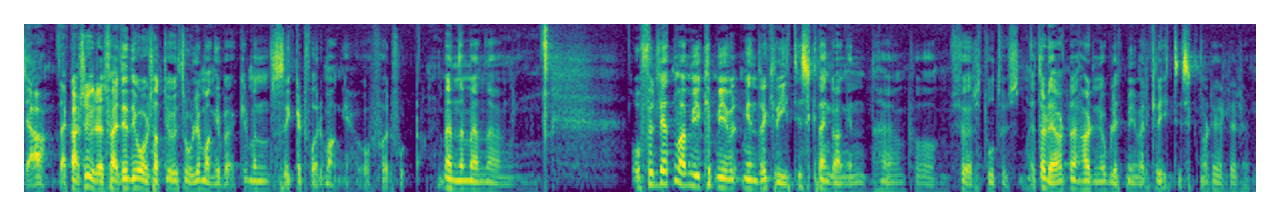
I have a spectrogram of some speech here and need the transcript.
ja, det er kanskje urettferdig. De oversatte jo utrolig mange bøker, men sikkert for mange og for fort. da. Men, men Offentligheten var mye, mye mindre kritisk den gangen eh, på, før 2000. Etter det har den jo blitt mye mer kritisk når det gjelder eh,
